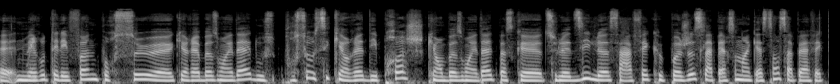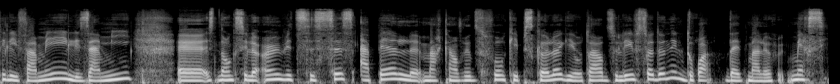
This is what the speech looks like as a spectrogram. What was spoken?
le numéro de téléphone pour ceux qui auraient besoin d'aide ou pour ceux aussi qui auraient des proches qui ont besoin d'aide parce que tu le dis, là, ça affecte pas juste la personne en question, ça peut affecter les familles, les Euh, donc, c'est le 1866 appel Marc-André Dufour, qui est psychologue et auteur du livre Se donner le droit d'être malheureux. Merci.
